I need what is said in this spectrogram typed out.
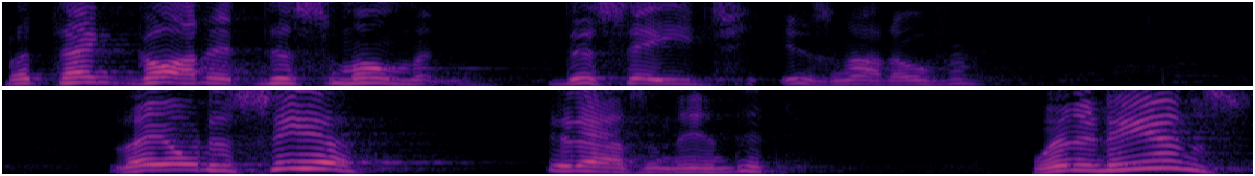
But thank God at this moment, this age is not over. Laodicea, it hasn't ended. When it ends,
